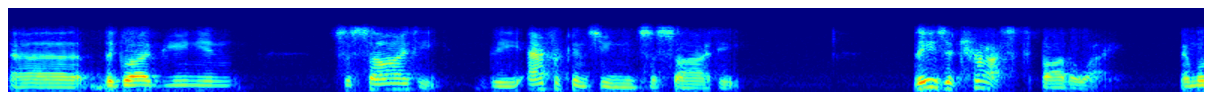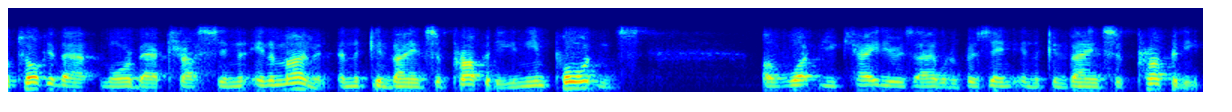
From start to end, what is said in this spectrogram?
uh, the Globe Union Society, the Africans Union Society. These are trusts, by the way. And we'll talk about more about trusts in, in a moment and the conveyance of property and the importance of what Ucadia is able to present in the conveyance of property.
